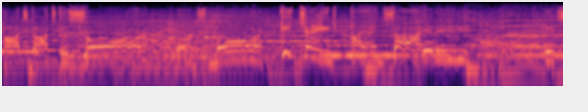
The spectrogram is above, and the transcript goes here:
heart starts to soar once more. Key change, high anxiety. It's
